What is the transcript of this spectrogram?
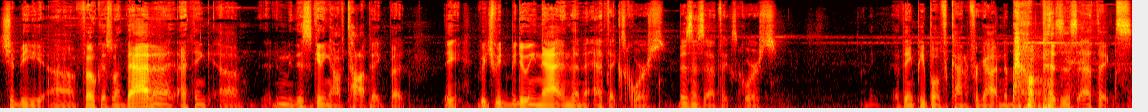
should be uh, focused on that. And I, I think uh, I mean, this is getting off topic, but they, we should be doing that and then an ethics course, business ethics course. I think, I think people have kind of forgotten about business ethics.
